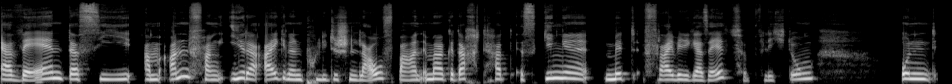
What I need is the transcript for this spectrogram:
erwähnt, dass sie am Anfang ihrer eigenen politischen Laufbahn immer gedacht hat, es ginge mit freiwilliger Selbstverpflichtung. Und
